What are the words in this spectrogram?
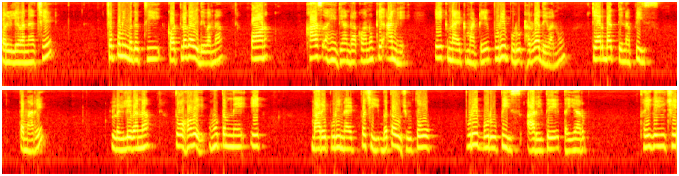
કરી લેવાના છે. ચપ્પુની મદદથી કટ લગાવી દેવાના. પણ ખાસ અહીં ધ્યાન રાખવાનું કે આને એક નાઇટ માટે પૂરેપૂરું ઠરવા દેવાનું. ત્યારબાદ તેના પીસ તમારે લઈ લેવાના. તો હવે હું તમને એક મારે પૂરી નાઇટ પછી બતાવું છું. તો પૂરેપૂરું પીસ આ રીતે તૈયાર થઈ ગયું છે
